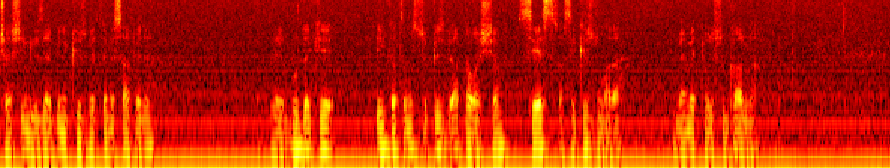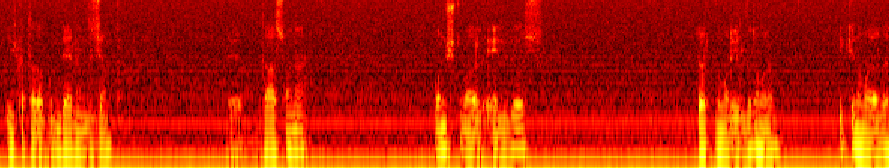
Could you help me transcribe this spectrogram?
3 yaşlı İngilizler 1200 metre mesafede. E, buradaki ilk atımız sürpriz bir atla başlayan Siestra 8 numara Mehmet Nuri Sunkar'la ilk atala bunu değerlendireceğim. Ee, daha sonra 13 numaralı Elgöz 4 numara Yıldırım Hanım 2 numaralı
